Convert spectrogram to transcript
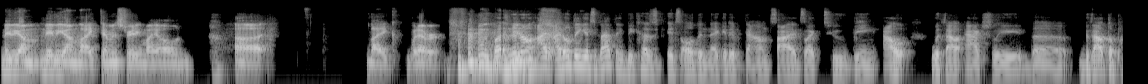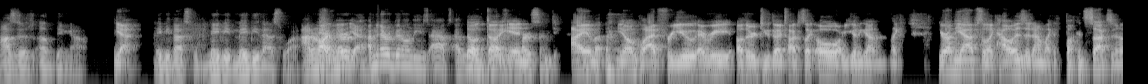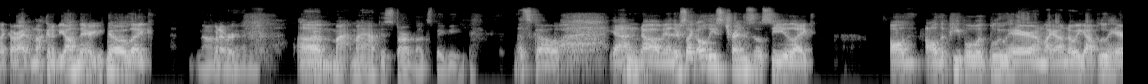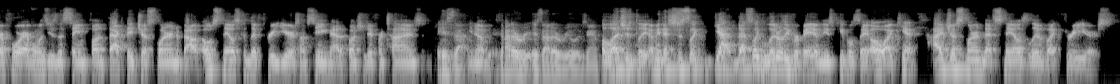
Maybe I'm maybe I'm like demonstrating my own uh like whatever. But no, You no, know? I, I don't think it's a bad thing because it's all the negative downsides, like to being out without actually the without the positives of being out. yeah. Maybe that's maybe maybe that's why. I don't know. I've of it, never yeah. I've never been on these apps. I No, love Doug, in and person. I am, you know, I'm glad for you. Every other dude that I talk to, like, oh, are you gonna get on? Like, you're on the app, so like, how is it? And I'm like, it fucking sucks. And they're like, all right, I'm not gonna be on there. You know, like, Nah, whatever. um, my my app is Starbucks, baby. let's go. Yeah, Hmm. no, man. There's like all these trends. You'll see like all all the people with blue hair. I'm like, I don't know, what you got blue hair for. Everyone's using the same fun fact they just learned about. Oh, snails can live three years. I'm seeing that a bunch of different times. Is that You know- is that a is that a real example? allegedly i mean that's just like yeah that's like literally verbatim these people say oh i can't i just learned that snails live like three years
